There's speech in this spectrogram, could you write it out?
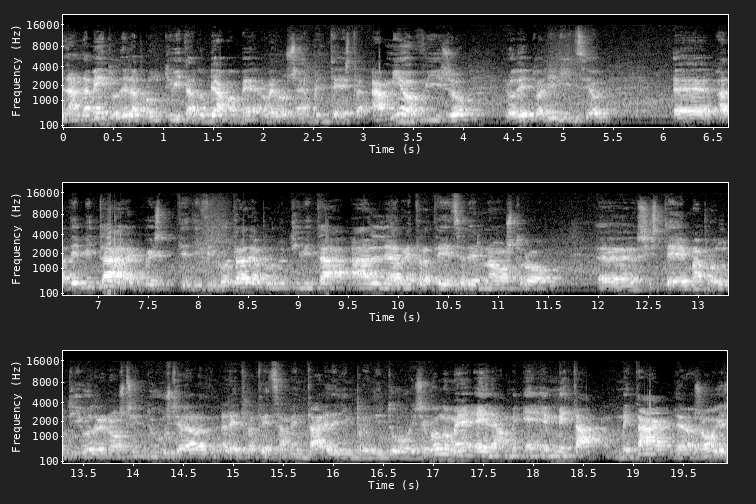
l'andamento della produttività dobbiamo averlo sempre in testa. A mio avviso, l'ho detto all'inizio, eh, addebitare queste difficoltà della produttività alle arretratezze del nostro eh, sistema produttivo, delle nostre industrie, all'arretratezza mentale degli imprenditori, secondo me è, la, è metà, metà della ragione,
